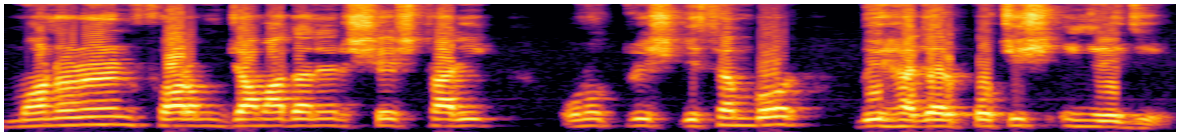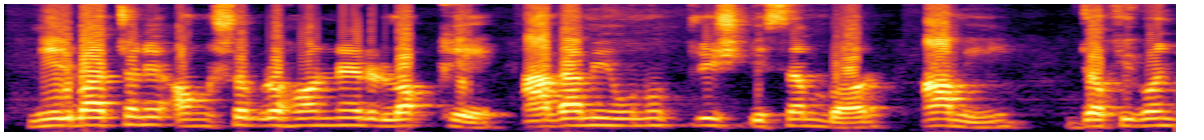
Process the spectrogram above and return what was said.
মনোনয়ন ফর্ম জমাদানের শেষ তারিখ উনত্রিশ ডিসেম্বর দুই হাজার পঁচিশ ইংরেজি। নির্বাচনে অংশগ্রহণের লক্ষ্যে আগামী উনত্রিশ ডিসেম্বর আমি জকিগঞ্জ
